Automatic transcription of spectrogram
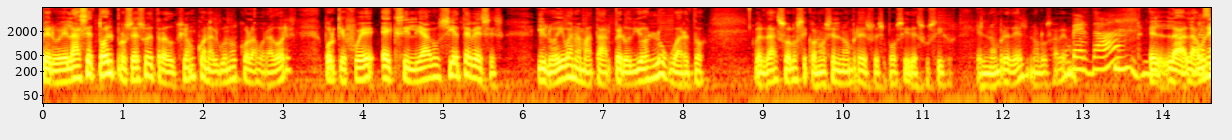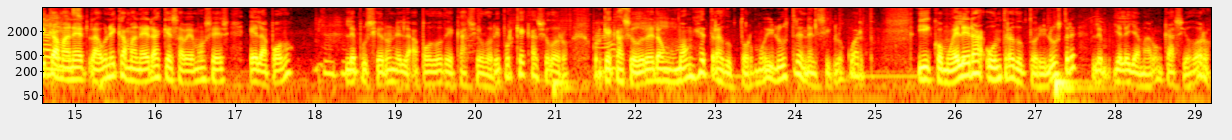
pero él hace todo el proceso de traducción con algunos colaboradores porque fue exiliado siete veces y lo iban a matar, pero Dios lo guardó. ¿Verdad? Solo se conoce el nombre de su esposa y de sus hijos. El nombre de él no lo sabemos. ¿Verdad? la, única manera, la única manera que sabemos es el apodo. Le pusieron el apodo de Casiodoro. ¿Y por qué Casiodoro? Porque ah, Casiodoro era un monje traductor muy ilustre en el siglo IV. Y como él era un traductor ilustre, le, le llamaron Casiodoro.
